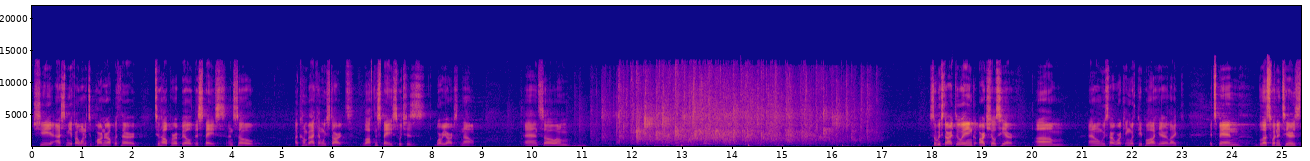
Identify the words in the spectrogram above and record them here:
she asked me if I wanted to partner up with her to help her build this space. And so I come back and we start Loft in Space, which is where we are now. And so, um, so we start doing art shows here. Um, and we start working with people out here. Like, it's been blood, sweat, and tears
